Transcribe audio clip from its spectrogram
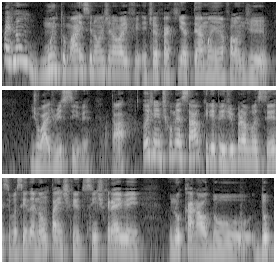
mas não muito mais, senão a gente, não vai, a gente vai ficar aqui até amanhã falando de, de wide receiver, tá? Antes de a gente começar, eu queria pedir para você, se você ainda não está inscrito, se inscreve aí no canal do, do,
